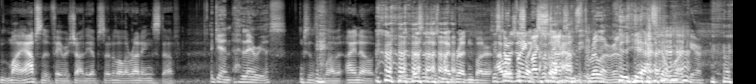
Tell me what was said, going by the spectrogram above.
my absolute favorite shot of the episode was all the running stuff. Again, hilarious. Just love it. I know. this is just my bread and butter. just I start was just playing like Michael so Jackson's happy. Thriller. And Yeah. it still work here.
